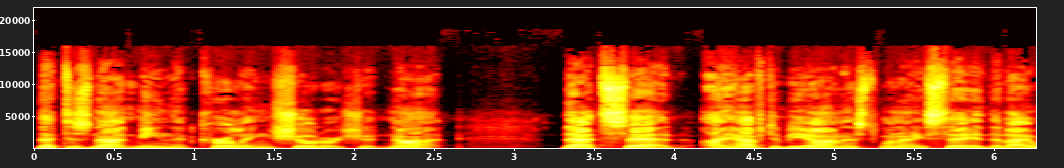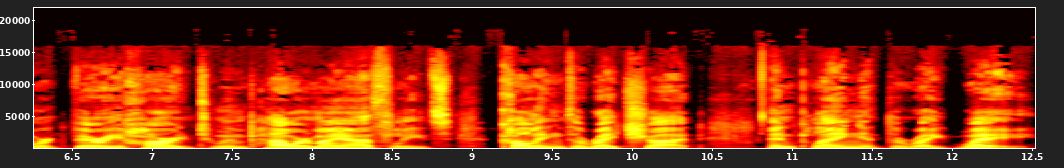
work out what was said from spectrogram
that does not mean that curling should or should not. That said, I have to be honest when I say that I work very hard to empower my athletes calling the right shot and playing it the right way.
